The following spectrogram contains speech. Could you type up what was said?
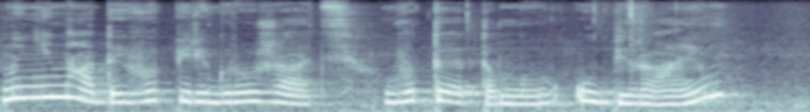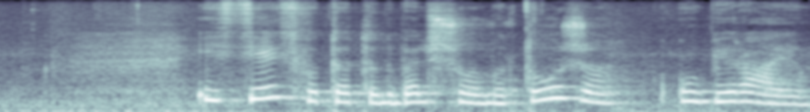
но не надо его перегружать. Вот это мы убираем. И здесь вот этот большой мы тоже убираем.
